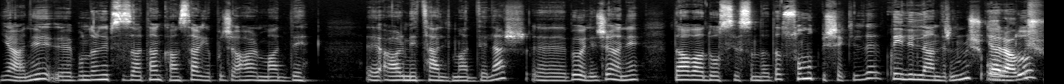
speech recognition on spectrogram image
Yani e, bunların hepsi zaten kanser yapıcı ağır madde, e, ağır metal maddeler. E, böylece hani dava dosyasında da somut bir şekilde delillendirilmiş yer oldu. Almış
